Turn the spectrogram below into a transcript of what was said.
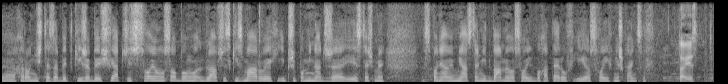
e, chronić te zabytki, żeby świadczyć swoją osobą dla wszystkich zmarłych i przypominać, że jesteśmy wspaniałym miastem i dbamy o swoich bohaterów i o swoich mieszkańców. To jest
